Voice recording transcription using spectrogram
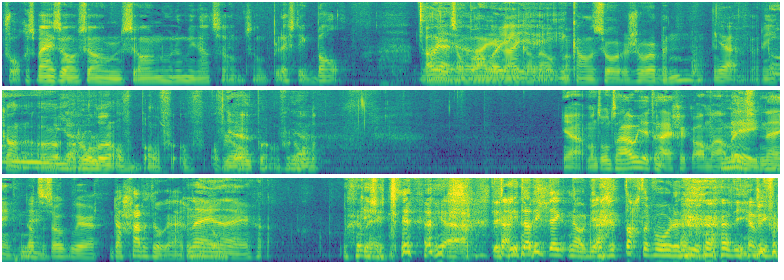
Volgens mij zo'n, zo'n, zo'n hoe noem je dat, zo'n, zo'n plastic bal. Oh ja, zo'n bal waar je in kan in lopen. kan zor- zorben. Ja. Waarin je kan Oh, ja. rollen of, of, of, of Ja. lopen of Ja. rollen. ja, want onthoud je het eigenlijk allemaal? Nee. Je? nee, dat Nee. is ook weer... Daar gaat het ook eigenlijk Nee, om. nee. Het is, het, Ja, het is niet dat ik denk, nou, deze 80 woorden, die, die heb die ik vergeet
